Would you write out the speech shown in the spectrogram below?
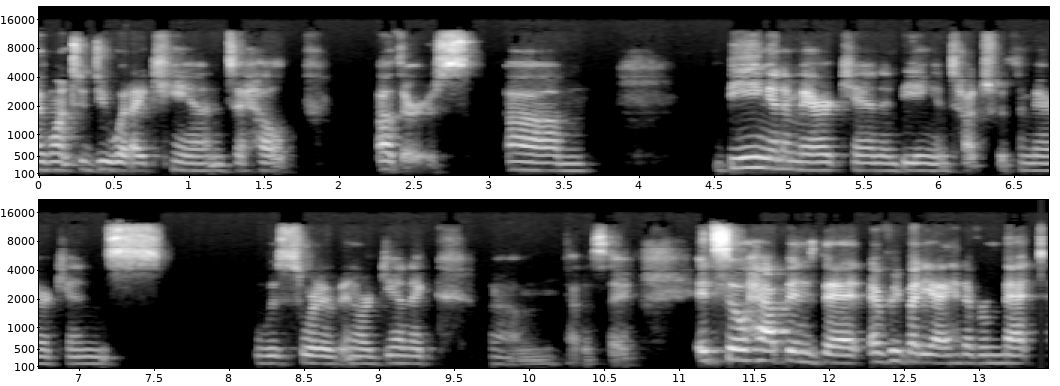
I want to do what I can to help others. Um, being an American and being in touch with Americans was sort of an organic um, how to say it so happened that everybody i had ever met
